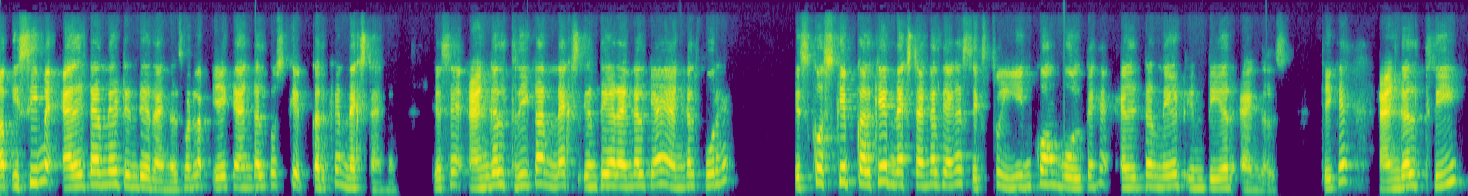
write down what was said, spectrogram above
अब इसी में अल्टरनेट इंटीरियर एंगल्स मतलब एक एंगल को स्किप करके नेक्स्ट एंगल जैसे एंगल थ्री का नेक्स्ट इंटीरियर एंगल क्या है? एंगल फोर है। इसको स्किप करके नेक्स्ट एंगल क्या है? सिक्स तो इनको हम बोलते हैं अल्टरनेट इंटीरियर एंगल्स ठीक है? एंगल थ्री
